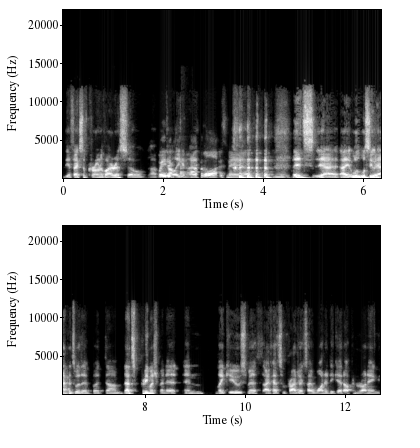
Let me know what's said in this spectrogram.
the effects of coronavirus. So uh, my Way colleague to capitalize, and I, man. it's yeah. I, we'll we'll see what happens with it, but um, that's pretty much been it. And like you, Smith, I've had some projects I wanted to get up and running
